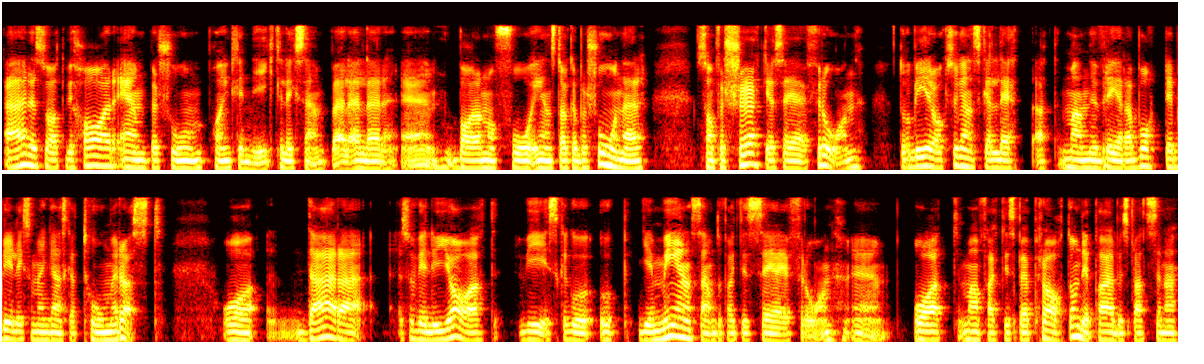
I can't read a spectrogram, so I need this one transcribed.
är det så att vi har en person på en klinik till exempel eller eh, bara några få enstaka personer som försöker säga ifrån, då blir det också ganska lätt att manövrera bort. Det blir liksom en ganska tom röst. Och där eh, så vill jag att vi ska gå upp gemensamt och faktiskt säga ifrån. Eh, och att man faktiskt börjar prata om det på arbetsplatserna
